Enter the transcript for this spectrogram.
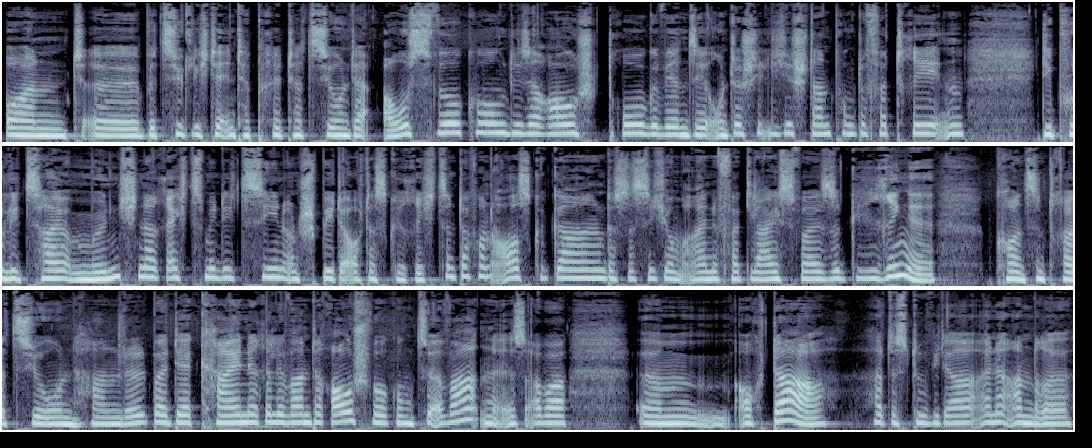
Und äh, bezüglich der Interpretation der Auswirkungen dieser Rauschdroge werden sehr unterschiedliche Standpunkte vertreten. Die Polizei und Münchner Rechtsmedizin und später auch das Gericht sind davon ausgegangen, dass es sich um eine vergleichsweise geringe Konzentration handelt, bei der keine relevante Rauschwirkung zu erwarten ist. Aber ähm, auch da hattest du wieder eine andere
